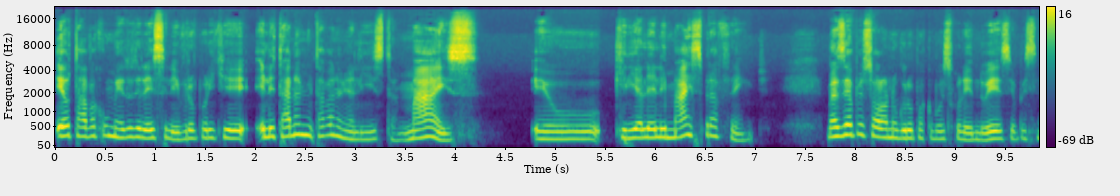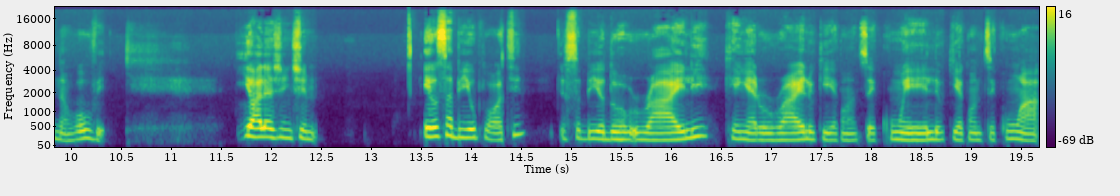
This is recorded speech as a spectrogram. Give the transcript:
eu tava com medo de ler esse livro porque ele tá na, tava na minha lista, mas eu queria ler ele mais pra frente. Mas aí o pessoal lá no grupo acabou escolhendo esse, eu pensei, não, vou ver. E olha, gente, eu sabia o plot, eu sabia do Riley, quem era o Riley, o que ia acontecer com ele, o que ia acontecer com a.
